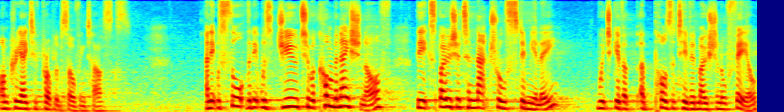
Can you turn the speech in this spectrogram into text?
on creative problem solving tasks. And it was thought that it was due to a combination of the exposure to natural stimuli, which give a, a positive emotional feel,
